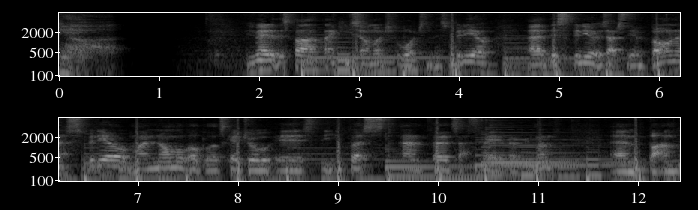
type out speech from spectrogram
we go. If you made it this far, thank you so much for watching this video. Uh, this video is actually a bonus video. My normal upload schedule is the first and third Saturday of every month. Um, but I'm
